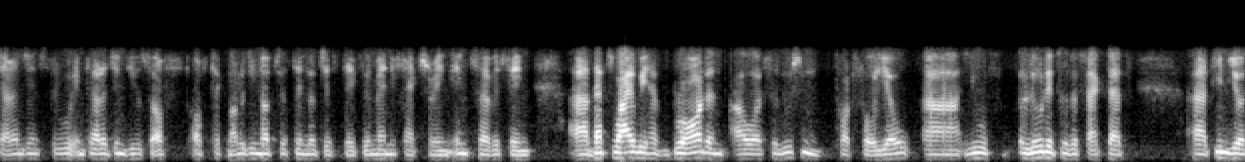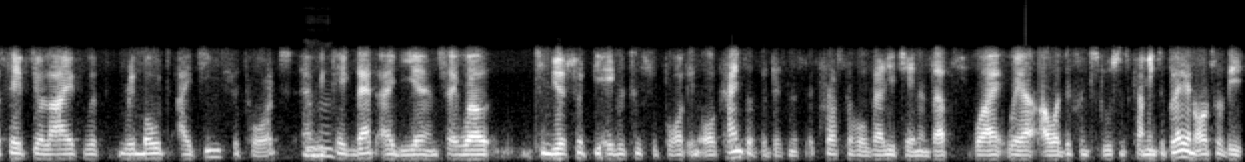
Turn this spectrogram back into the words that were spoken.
challenges through intelligent use of, of technology, not just in logistics, in manufacturing, in servicing. Uh, that's why we have broadened our solution portfolio. Uh, you've alluded to the fact that uh, TeamViewer saved your life with remote IT support, and mm-hmm. we take that idea and say, well, TeamViewer should be able to support in all kinds of the business across the whole value chain, and that's why where our different solutions come into play, and also the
